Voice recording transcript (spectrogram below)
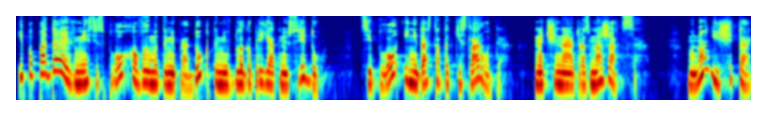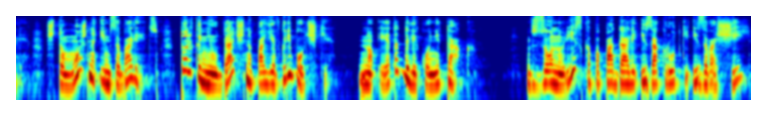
и, попадая вместе с плохо вымытыми продуктами в благоприятную среду, тепло и недостаток кислорода начинают размножаться. Многие считали, что можно им заболеть, только неудачно поев грибочки, но это далеко не так. В зону риска попадали и закрутки из овощей,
